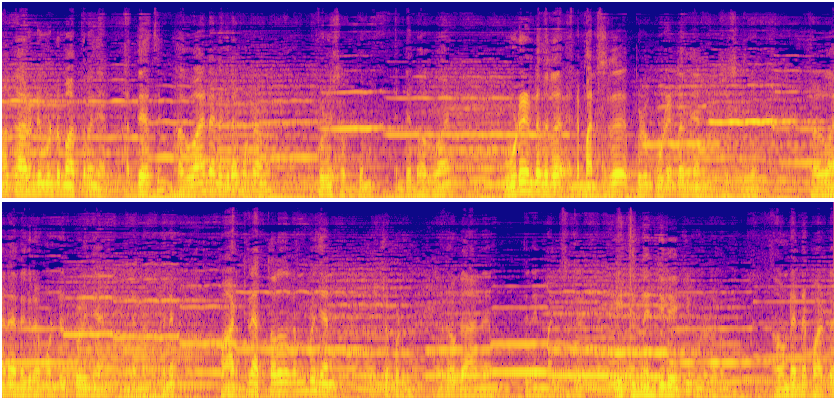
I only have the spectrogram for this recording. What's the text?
ആ കാരുണ്യം കൊണ്ട് മാത്രം ഞാൻ അദ്ദേഹത്തിന് ഭഗവാന്റെ അനുഗ്രഹം കൊണ്ടാണ് ഇപ്പോഴും ശബ്ദം എന്റെ ഭഗവാൻ കൂടെ ഉണ്ടെന്നുള്ള എന്റെ മനസ്സിൽ എപ്പോഴും കൂടെ ഉണ്ടെന്ന് ഞാൻ വിശ്വസിക്കുന്നു. ഭഗവാന്റെ അനുഗ്രഹം കൊണ്ട് ഇപ്പോഴും ഞാൻ എന്റെ മനസ്സിന് പാട്ടിനെ അത്ര കണ്ട് ഞാൻ ഇഷ്ടപ്പെടുന്നു. ഓരോ ഗാനത്തിനെയും മനസ്സിൽ ഏറ്റവും നെഞ്ചിലേക്ക് കൊണ്ടുവരുന്നു അതുകൊണ്ട് എന്റെ പാട്ട്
